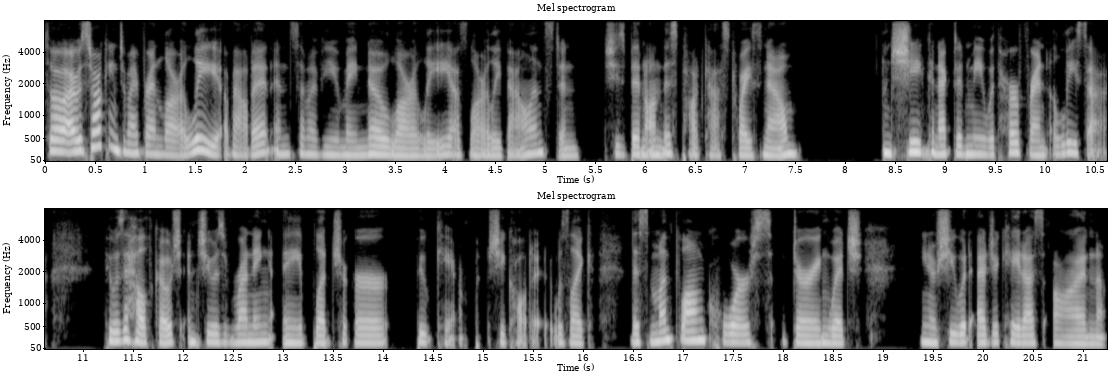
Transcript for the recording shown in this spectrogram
So I was talking to my friend Laura Lee about it, and some of you may know Laura Lee as Laura Lee Balanced, and she's been on this podcast twice now. And she connected me with her friend Elisa, who was a health coach, and she was running a blood sugar boot camp. She called it. It was like this month long course during which, you know, she would educate us on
